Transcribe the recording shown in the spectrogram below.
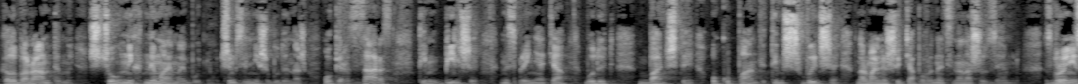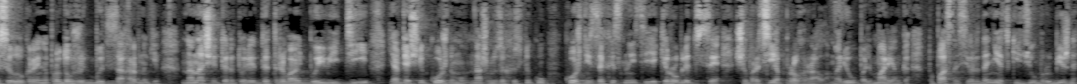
колаборантами, що у них немає майбутнього. Чим сильніше буде наш опір зараз, тим більше несприйняття будуть бачити окупанти, тим швидше нормальне життя повернеться на нашу землю. Збройні сили України продовжують бити загарбників на нашій території, де тривають бойові дії. Я вдячний кожному нашому захиснику, кожній захисниці, які роблять все, щоб Росія програла. Маріуполь, Мар'янка, Попасна, Сєвєродонецьк, Ізюм, Рубіжне,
